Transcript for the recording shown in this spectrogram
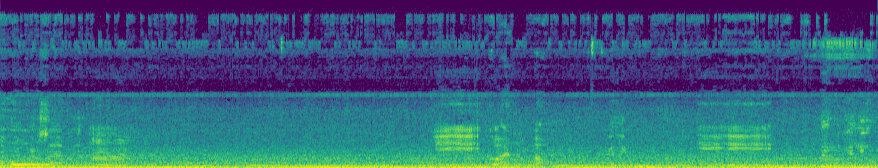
Oo. Kalsada. Mm. Di kuan ba? Galing. Di Ang galing. Ang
